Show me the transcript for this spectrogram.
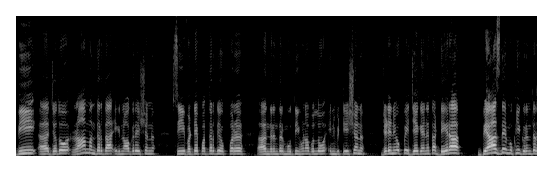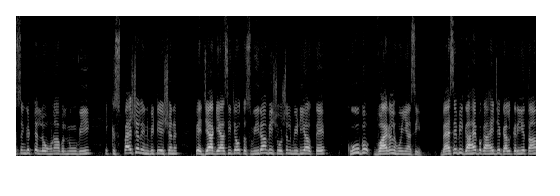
ਵੀ ਜਦੋਂ ਰਾਮ ਮੰਦਿਰ ਦਾ ਇਨੋਗ੍ਰੇਸ਼ਨ ਸੀ, ਵੱਡੇ ਪੱਧਰ ਦੇ ਉੱਪਰ ਨਰਿੰਦਰ ਮੋਦੀ ਹੋਣਾ ਵੱਲੋਂ ਇਨਵੀਟੇਸ਼ਨ ਜਿਹੜੇ ਨੇ ਉਹ ਭੇਜੇ ਗਏ ਨੇ, ਤਾਂ ਡੇਰਾ ਬਿਆਸ ਦੇ ਮੁਖੀ ਗੁਰਿੰਦਰ ਸਿੰਘ ਢਿੱਲੋਂ ਹੋਣਾ ਵੱਲੋਂ ਵੀ ਇੱਕ ਸਪੈਸ਼ਲ ਇਨਵੀਟੇਸ਼ਨ ਭੇਜਿਆ ਗਿਆ ਸੀ ਤੇ ਉਹ ਤਸਵੀਰਾਂ ਵੀ ਸੋਸ਼ਲ ਮੀਡੀਆ ਉੱਤੇ ਖੂਬ ਵਾਇਰਲ ਹੋਈਆਂ ਸੀ। ਵੈਸੇ ਵੀ ਗਾਹੇ ਬਗਾਹੇ ਜੇ ਗੱਲ ਕਰੀਏ ਤਾਂ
